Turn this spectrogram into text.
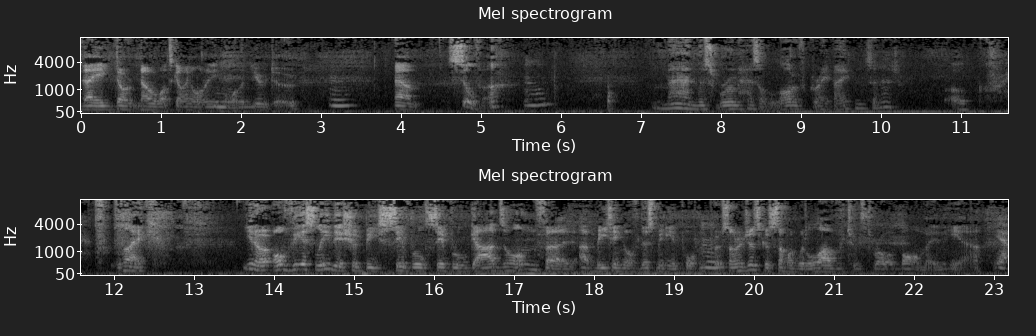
they don't know what's going on any more than you do. Um, Silver, man, this room has a lot of grey maidens in it. Oh, crap. like you know obviously there should be several several guards on for a meeting of this many important personages because someone would love to throw a bomb in here Yeah.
